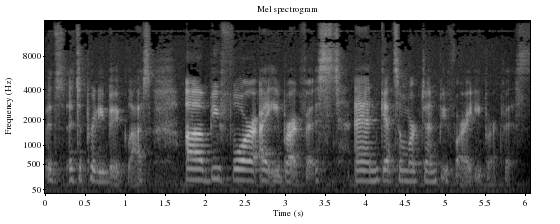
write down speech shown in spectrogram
it's it's a pretty big glass uh, before I eat breakfast and get some work done before I eat breakfast.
